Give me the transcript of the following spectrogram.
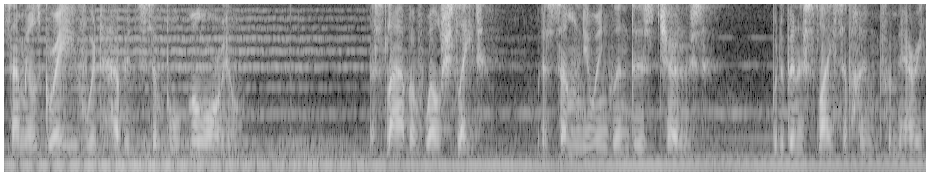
Samuel's grave would have its simple memorial a slab of Welsh slate, as some New Englanders chose would have been a slice of home for Mary.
